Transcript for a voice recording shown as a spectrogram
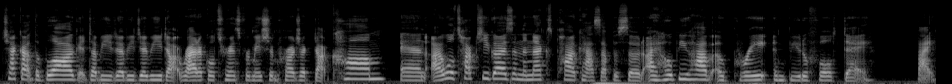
Check out the blog at www.radicaltransformationproject.com. And I will talk to you guys in the next podcast episode. I hope you have a great and beautiful day. Bye.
